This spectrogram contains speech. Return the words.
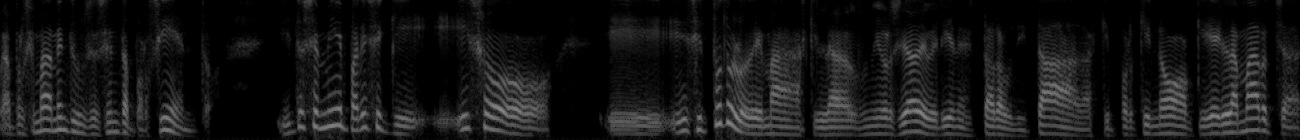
aproximadamente un 60%. Y entonces a mí me parece que eso, eh, es decir, todo lo demás, que las universidades deberían estar auditadas, que por qué no, que en la marcha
